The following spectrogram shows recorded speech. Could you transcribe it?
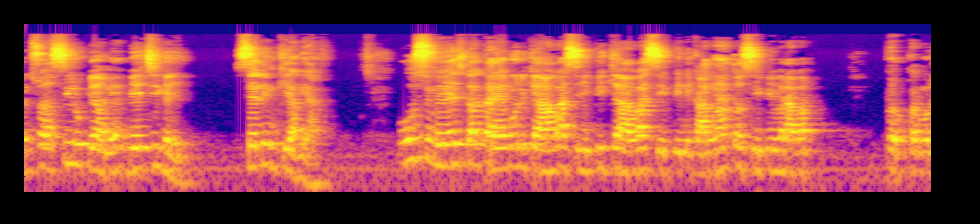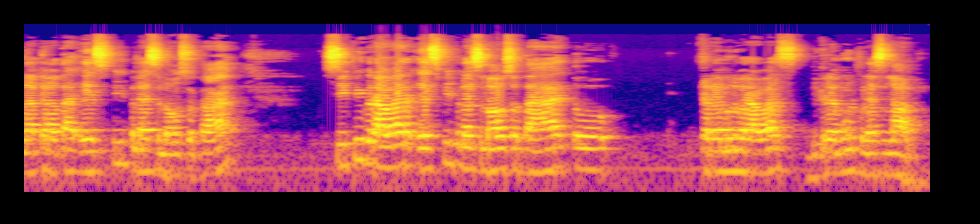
एक सौ अस्सी रुपया में बेची गई सेलिंग किया गया। उस मेज का क्रय मूल्य क्या होगा? सीपी क्या होगा? सीपी निकालना तो सीपी बराबर फॉर्मूला क्या होता है? एसपी प्लस लॉस होता है। सीपी बराबर एसपी प्लस लॉस होता है तो क्रय मूल्य बराबर विक्रय मूल्य प्लस लाभ।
